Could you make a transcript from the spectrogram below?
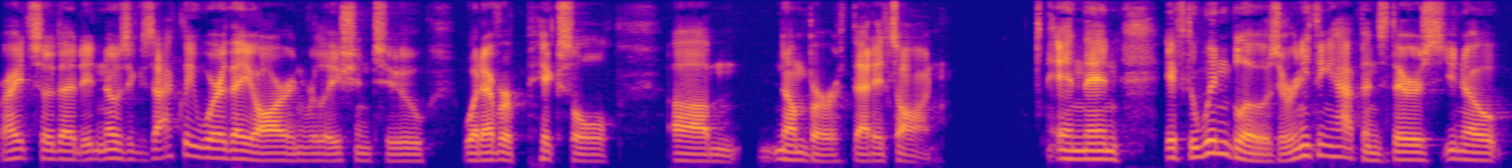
right? So that it knows exactly where they are in relation to whatever pixel um, number that it's on. And then if the wind blows or anything happens, there's, you know,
